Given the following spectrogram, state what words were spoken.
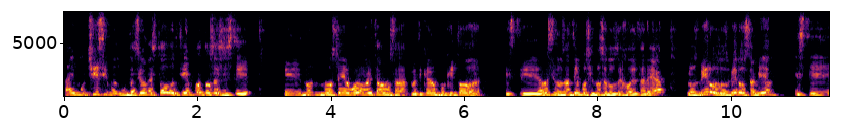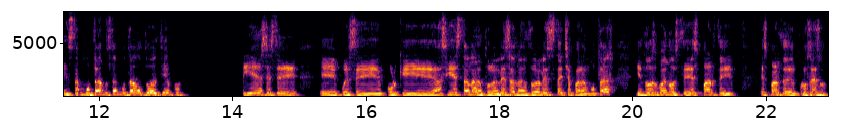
hay muchísimas mutaciones todo el tiempo, entonces, este, eh, no, no, sé, bueno, ahorita vamos a platicar un poquito, este, a ver si nos da tiempo, si no se los dejo de tarea. Los virus, los virus también este, están mutando, están mutando todo el tiempo. Y es, este, eh, pues, eh, porque así está la naturaleza, la naturaleza está hecha para mutar, y entonces, bueno, este, es parte es parte del proceso.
